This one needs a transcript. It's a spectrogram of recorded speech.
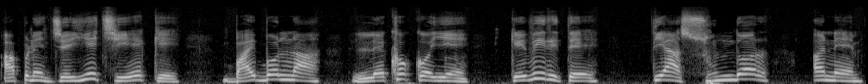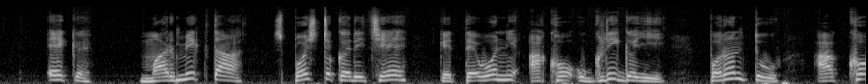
આપણે જઈએ છીએ કે બાઇબલના લેખકોએ કેવી રીતે ત્યાં સુંદર અને એક માર્મિકતા સ્પષ્ટ કરી છે કે તેઓની આંખો ઉઘડી ગઈ પરંતુ આંખો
